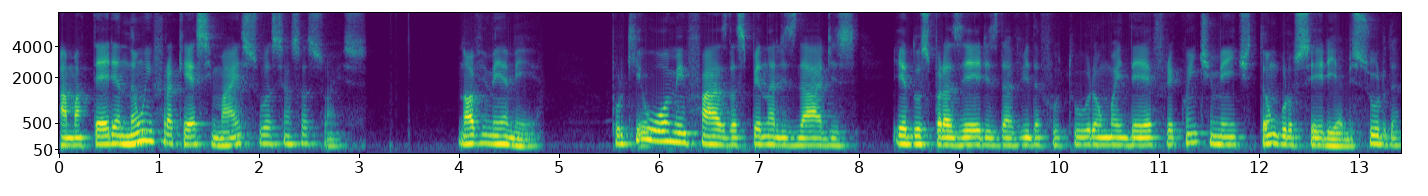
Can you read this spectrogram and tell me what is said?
A matéria não enfraquece mais suas sensações. 966 porque o homem faz das penalidades e dos prazeres da vida futura uma ideia frequentemente tão grosseira e absurda?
